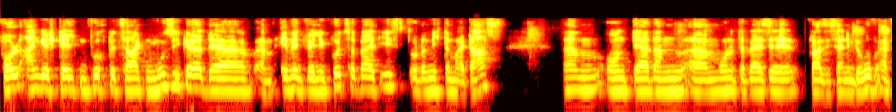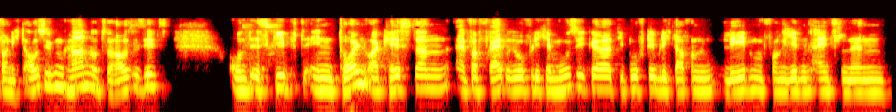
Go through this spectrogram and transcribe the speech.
voll angestellten, durchbezahlten Musiker, der ähm, eventuell in Kurzarbeit ist oder nicht einmal das ähm, und der dann ähm, monaterweise quasi seinen Beruf einfach nicht ausüben kann und zu Hause sitzt. Und es gibt in tollen Orchestern einfach freiberufliche Musiker, die buchstäblich davon leben, von jedem einzelnen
